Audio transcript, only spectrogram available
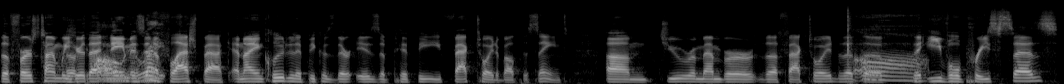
The first time we hear that Oh, name is in a flashback, and I included it because there is a pithy factoid about the saint. Um, do you remember the factoid that the, Ah. the evil priest says?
